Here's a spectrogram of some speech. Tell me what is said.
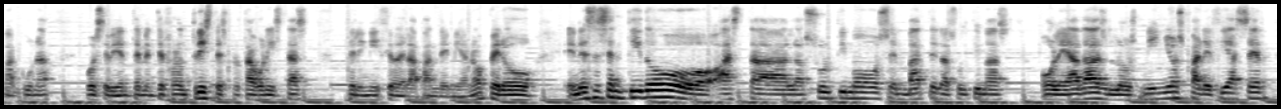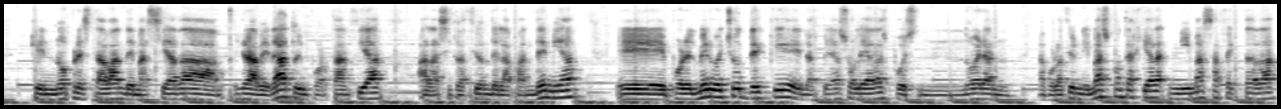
vacuna, pues evidentemente fueron tristes protagonistas del inicio de la pandemia, ¿no? Pero en ese sentido, hasta los últimos embates, las últimas oleadas, los niños parecía ser que no prestaban demasiada gravedad o importancia a la situación de la pandemia, eh, por el mero hecho de que las primeras oleadas pues no eran la población ni más contagiada ni más afectada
